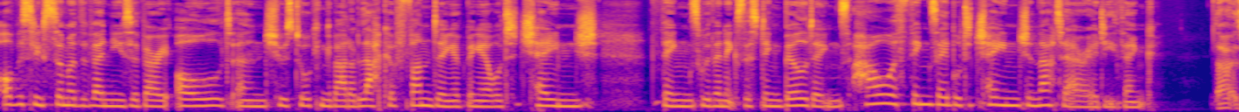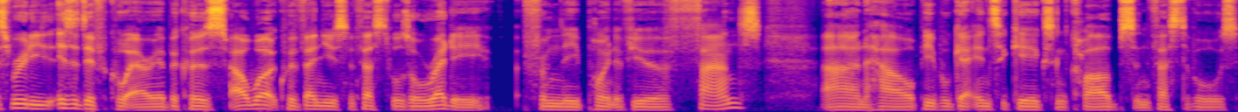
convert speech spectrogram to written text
Obviously, some of the venues are very old, and she was talking about a lack of funding of being able to change things within existing buildings. How are things able to change in that area, do you think? That really is a difficult area because I work with venues and festivals already, from the point of view of fans, and how people get into gigs and clubs and festivals.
